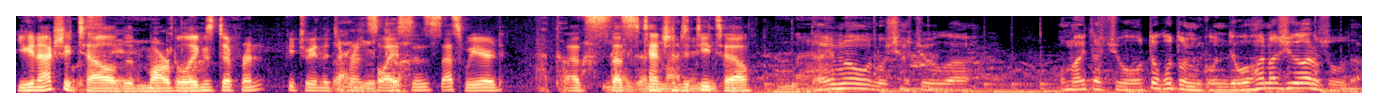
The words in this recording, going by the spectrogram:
You can actually tell the marbling's different between the different slices. That's weird. えあと That's that's 内臓 attention の to 丸肉 detail. お前大魔王の社長がお前たちを男と見込んでお話があるそうだい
